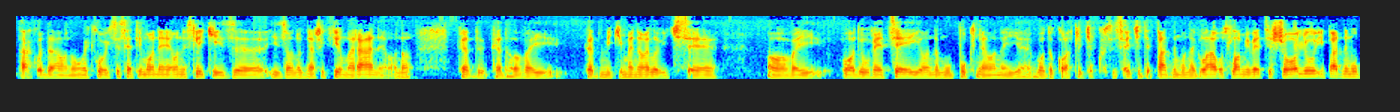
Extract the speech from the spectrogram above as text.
tako da ono, uvek, uvek se setim one, one slike iz, iz onog našeg filma Rane, ono, kad, kad, ovaj, kad Miki Manojlović se ovaj, ode u WC i onda mu pukne onaj e, vodokotlić, ako se sećate, padne mu na glavu, slomi WC šolju i padne mu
